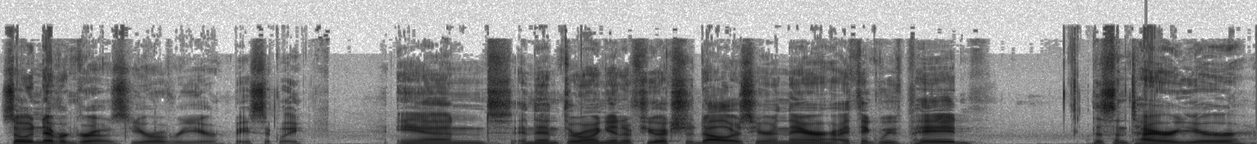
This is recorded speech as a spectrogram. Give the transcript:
so it never grows year over year basically. And and then throwing in a few extra dollars here and there. I think we've paid this entire year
